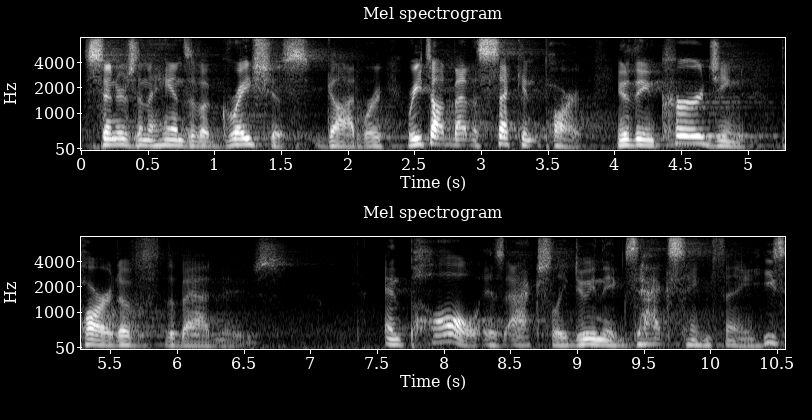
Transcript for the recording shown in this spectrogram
Sinners in the Hands of a Gracious God, where, where he talked about the second part, you know, the encouraging part of the bad news. And Paul is actually doing the exact same thing. He's,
